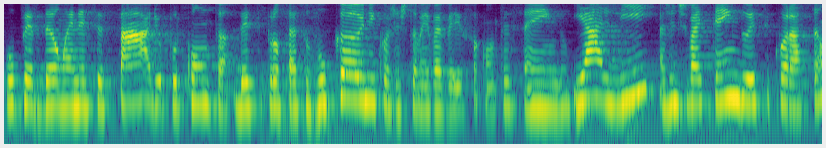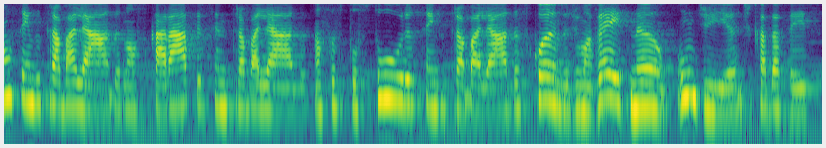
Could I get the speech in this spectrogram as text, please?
o perdão é necessário por conta desse processo vulcânico, a gente também vai ver isso acontecendo. E ali a gente vai tendo esse coração sendo trabalhado, nosso caráter sendo trabalhado, nossas posturas sendo trabalhadas. Quando? De uma vez? Não, um dia de cada vez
